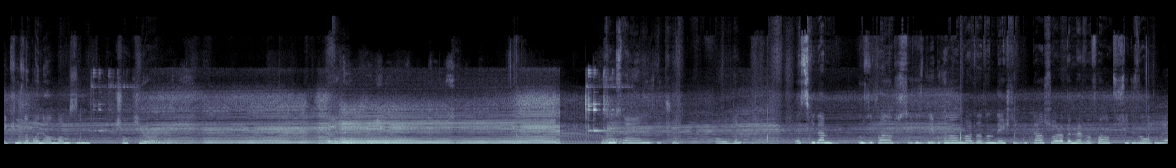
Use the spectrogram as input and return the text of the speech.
200 abone olmamızın çok iyi oldu. Evet arkadaşlar. Sizin sayenizde çok oldum. Eskiden Uzi Fan 38 diye bir kanalım vardı. Adını değiştirdikten sonra BMW Fan 38 oldum ve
